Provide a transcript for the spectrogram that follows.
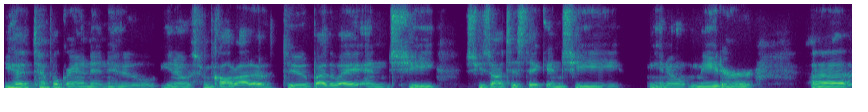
you have Temple Grandin who you know is from Colorado too by the way and she she's autistic and she you know made her uh,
